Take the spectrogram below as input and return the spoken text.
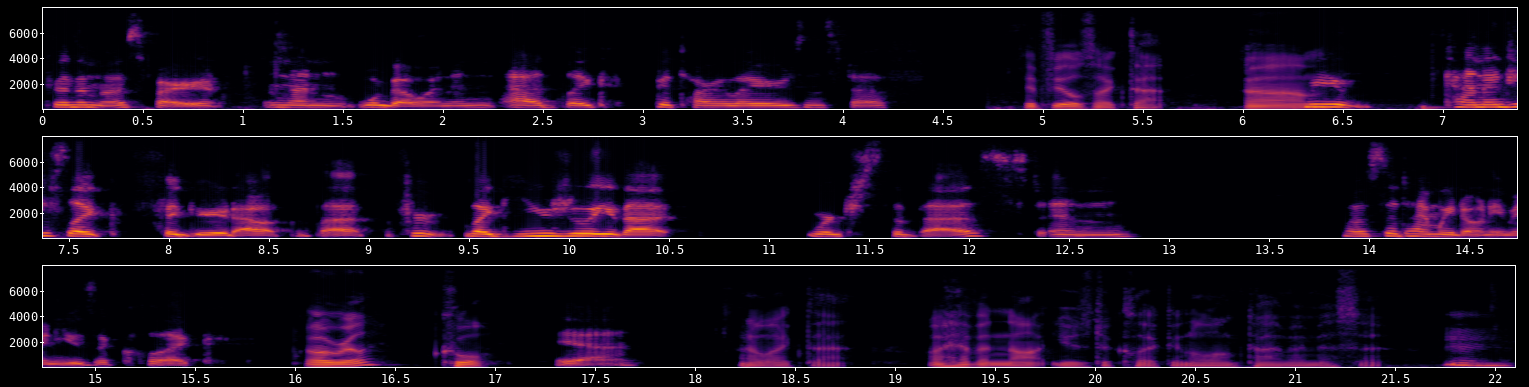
for the most part, and then we'll go in and add like guitar layers and stuff. It feels like that. Um, we kind of just like figured out that that for like usually that works the best. And most of the time, we don't even use a click. Oh, really? Cool. Yeah. I like that. I haven't not used a click in a long time. I miss it. Mm.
